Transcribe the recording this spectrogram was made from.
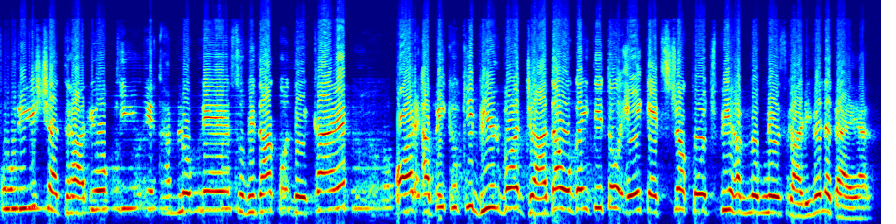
पूरी श्रद्धालुओं की हम लोग ने सुविधा को देखा है और अभी क्योंकि भीड़ बहुत ज्यादा हो गई थी तो एक एक्स्ट्रा कोच भी हम लोग ने इस गाड़ी में लगाया है।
